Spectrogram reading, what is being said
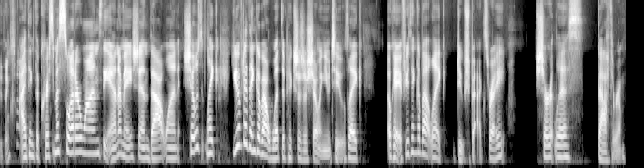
you think so? I think the Christmas sweater ones, the animation, that one shows like you have to think about what the pictures are showing you too. Like, okay, if you think about like douchebags, right? Shirtless, bathroom.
